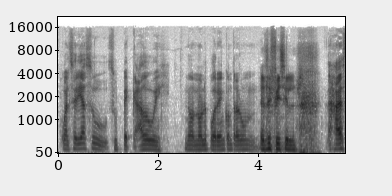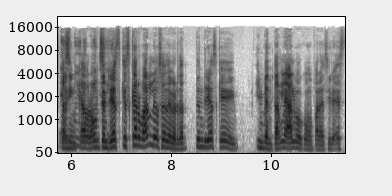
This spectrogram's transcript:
cuál sería su, su pecado, güey. No, no le podría encontrar un... Es difícil. Ajá, está Es bien cabrón. difícil. Tendrías que escarbarle, o sea, de verdad tendrías que inventarle algo como para decir, es,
